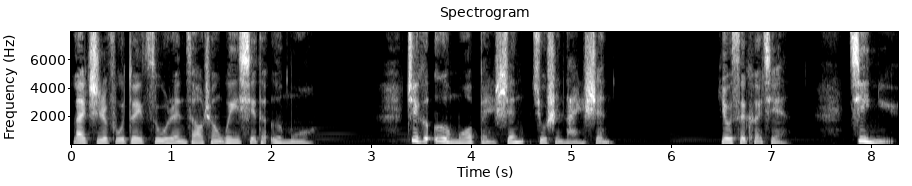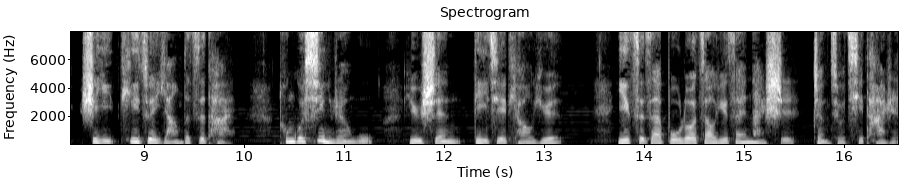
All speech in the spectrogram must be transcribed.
来制服对族人造成威胁的恶魔。这个恶魔本身就是男神。由此可见，妓女是以替罪羊的姿态，通过性任务与神缔结条约，以此在部落遭遇灾难时拯救其他人。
